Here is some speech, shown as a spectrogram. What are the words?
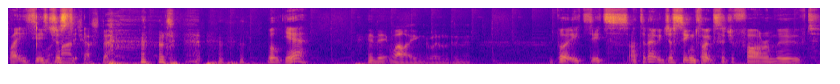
Like, it's, it's just. Manchester. Well, yeah. In it- well, England, isn't it? But it's, it's. I don't know, it just seems like such a far removed.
